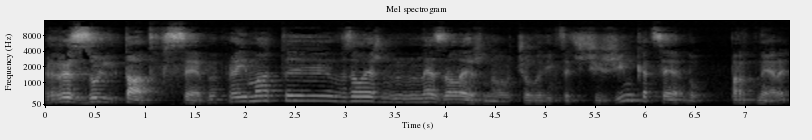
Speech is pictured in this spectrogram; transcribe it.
результат в себе приймати в залеж... незалежно чоловік це чи жінка, це ну. Партнери,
